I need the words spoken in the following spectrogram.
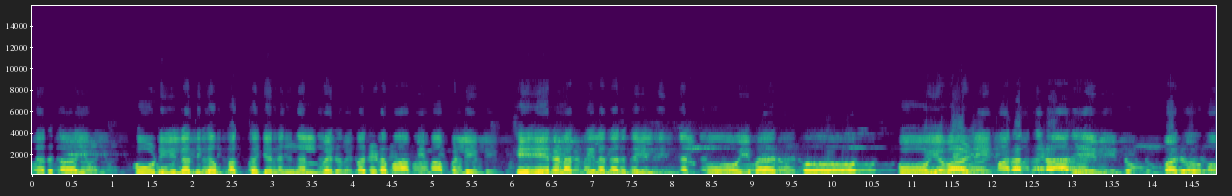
ദർഗായും കോടിയിലധികം ഭക്തജനങ്ങൾ വരുന്നൊരിടമാഭിമാപ്പള്ളി കേരളത്തിലെ ദർഗയിൽ നിങ്ങൾ പോയി വരുമ്പോൾ പോയ വഴി മറന്നിടാതെ വീണ്ടും വരുമോ?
